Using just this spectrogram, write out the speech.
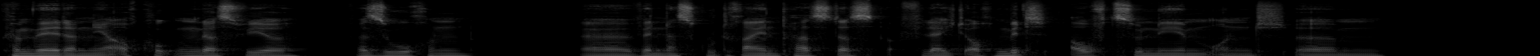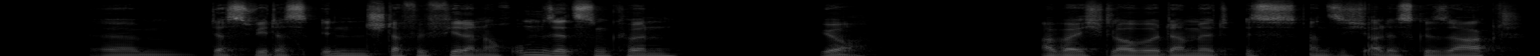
können wir dann ja auch gucken, dass wir versuchen, äh, wenn das gut reinpasst, das vielleicht auch mit aufzunehmen und ähm, ähm, dass wir das in Staffel 4 dann auch umsetzen können. Ja. Aber ich glaube, damit ist an sich alles gesagt.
